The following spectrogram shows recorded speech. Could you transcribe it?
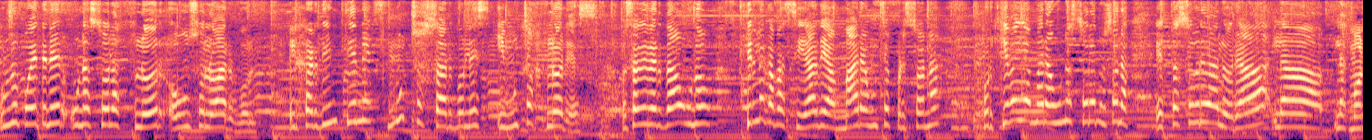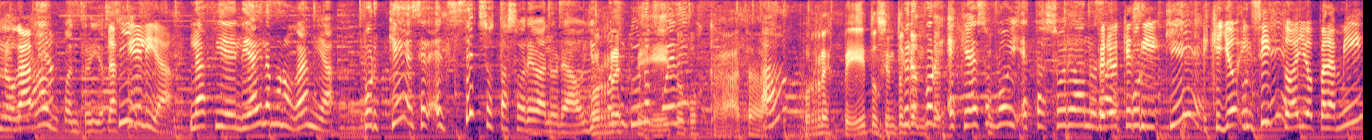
Uno puede tener una sola flor o un solo árbol. El jardín tiene muchos árboles y muchas flores. O sea, de verdad uno tiene la capacidad de amar a muchas personas. ¿Por qué vaya a amar a una sola persona? Está sobrevalorada la, la Monogamia. Encuentro yo. La Sí, fidelidad. La fidelidad y la monogamia. ¿Por qué? Es decir, El sexo está sobrevalorado. Yo Por encuentro que uno respeto, puede- pues, Cata. ¿Ah? Por respeto, siento Pero que... por- es que a eso voy, está sobrevalorado. Pero es que ¿Por sí, qué? es que yo ¿Por insisto, yo, para mí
